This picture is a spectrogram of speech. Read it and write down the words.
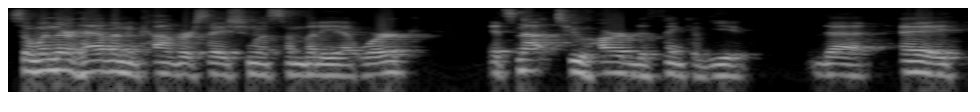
So when they're having a conversation with somebody at work it's not too hard to think of you. That hey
